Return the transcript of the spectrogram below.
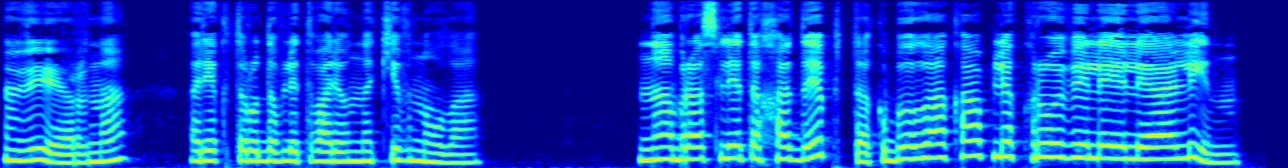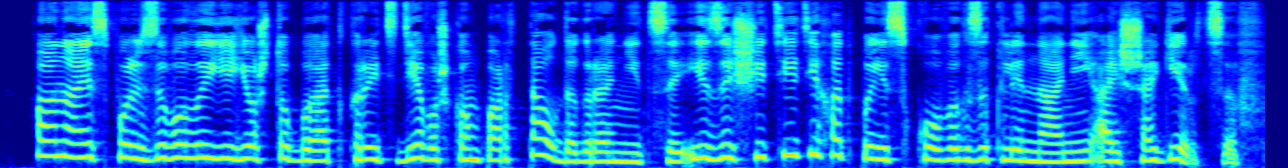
«Верно», Ректор удовлетворенно кивнула. На браслетах адепток была капля крови Лели Алин. Она использовала ее, чтобы открыть девушкам портал до границы и защитить их от поисковых заклинаний айшагирцев.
